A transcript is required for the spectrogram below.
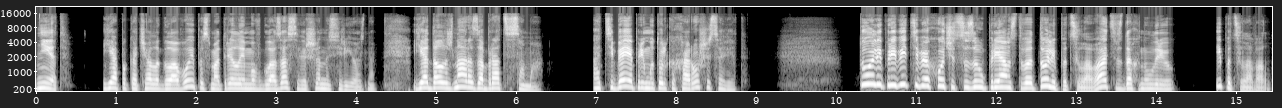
Нет. Я покачала головой и посмотрела ему в глаза совершенно серьезно. Я должна разобраться сама. От тебя я приму только хороший совет. То ли прибить тебя хочется за упрямство, то ли поцеловать, вздохнул Рю и поцеловал.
